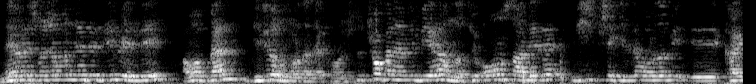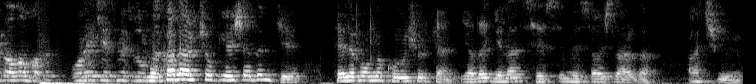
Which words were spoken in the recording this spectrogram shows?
Ne Enes hocamın ne dediği belli değil ama ben biliyorum orada ne konuştuğunu. Çok önemli bir yeri anlatıyor. 10 saniyede hiçbir şekilde orada bir e, kaydı alamadık. Orayı kesmek zorunda O kadar çok yaşadım ki telefonla konuşurken ya da gelen sesli mesajlarda açmıyor.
